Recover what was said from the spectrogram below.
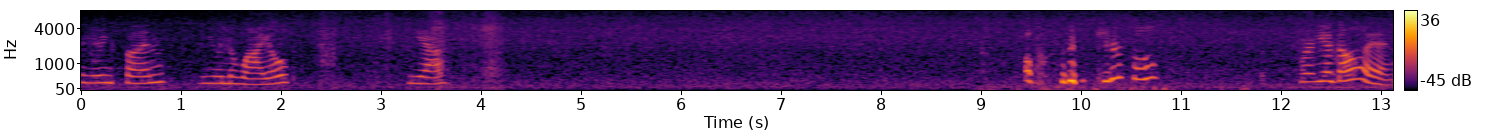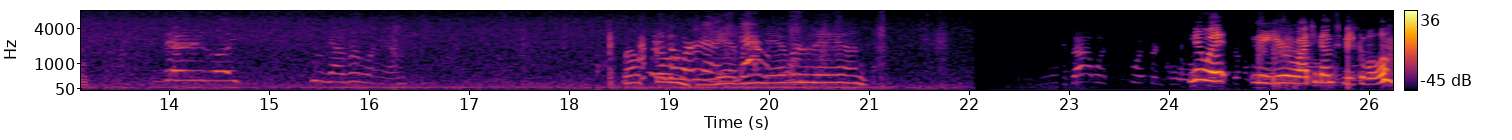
Are you having fun? Are you in the wild? Yeah. Oh, careful. Where are you going? There's like to Neverland. Welcome where to. Never Neverland. Knew it. Knew you were watching Unspeakable.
